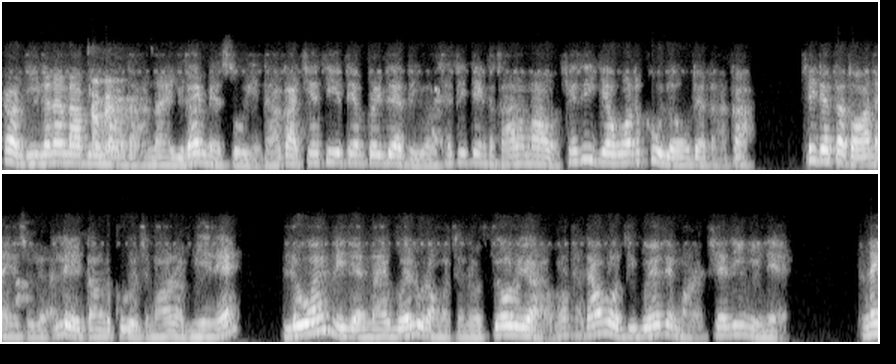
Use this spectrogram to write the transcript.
အဲ့တော့ဒီလန်ဒန်ဒါဘီမှာဒါအနိုင်ယူလိုက်မယ်ဆိုရင်ဒါက Chelsea အသင်းပြိသက်တွေရော Chelsea အသင်းကစားသမားကို Chelsea ရဝန်းတစ်ခုလုံးအတွက်ဒါကစိတ်သက်သက်သွားနိုင်ရဆိုတော့အလေအတောင်းတစ်ခုလို့ကျွန်တော်ကတော့မြင်တယ်လိုအပ်နေတဲ့နိုင်ပွဲလို့တော့မှကျွန်တော်ပြောလို့ရတာပေါ့နော်ဒါကြောင့်မလို့ဒီပွဲစဉ်မှာတော့ Chelsea အနေနဲ့အနေ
